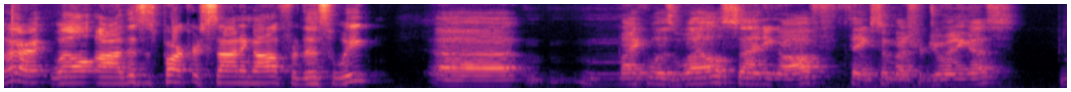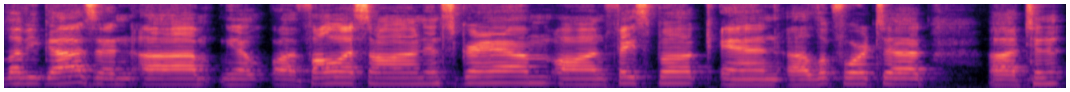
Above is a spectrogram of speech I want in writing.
all right. Well, uh, this is Parker signing off for this week. Uh, Michael as well, signing off. Thanks so much for joining us. Love you guys, and um, you know, uh, follow us on Instagram, on Facebook, and uh, look forward to uh, to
